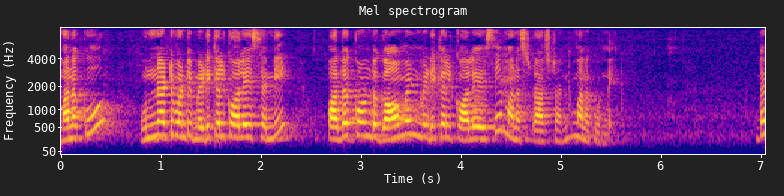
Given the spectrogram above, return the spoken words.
మనకు ఉన్నటువంటి మెడికల్ కాలేజెస్ అన్ని పదకొండు గవర్నమెంట్ మెడికల్ కాలేజెసే మన రాష్ట్రానికి మనకు ఉన్నాయి. అంటే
